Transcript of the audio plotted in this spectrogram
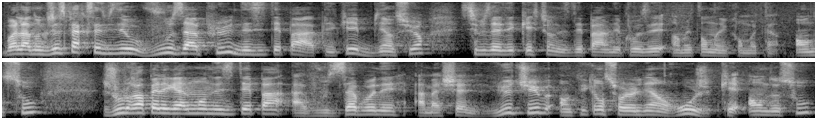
Voilà, donc j'espère que cette vidéo vous a plu. N'hésitez pas à appliquer, bien sûr. Si vous avez des questions, n'hésitez pas à me les poser en mettant dans les commentaires en dessous. Je vous le rappelle également, n'hésitez pas à vous abonner à ma chaîne YouTube en cliquant sur le lien rouge qui est en dessous.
